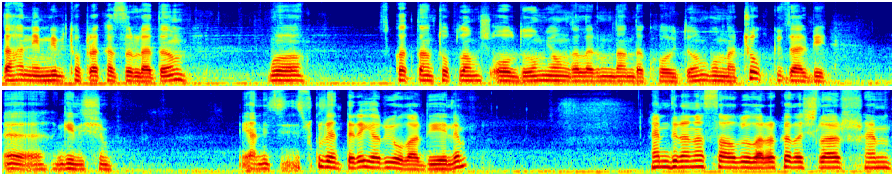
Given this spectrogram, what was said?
Daha nemli bir toprak hazırladım. Bu sokaktan toplamış olduğum yongalarımdan da koydum. Bunlar çok güzel bir e, gelişim. Yani sukulentlere yarıyorlar diyelim. Hem drenaj sağlıyorlar arkadaşlar hem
